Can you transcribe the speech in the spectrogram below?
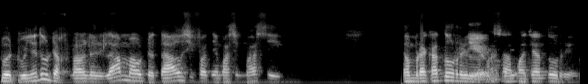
dua-duanya tuh udah kenal dari lama, udah tahu sifatnya masing-masing. Dan mereka tuh real, Iya, persahabatan tuh real.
